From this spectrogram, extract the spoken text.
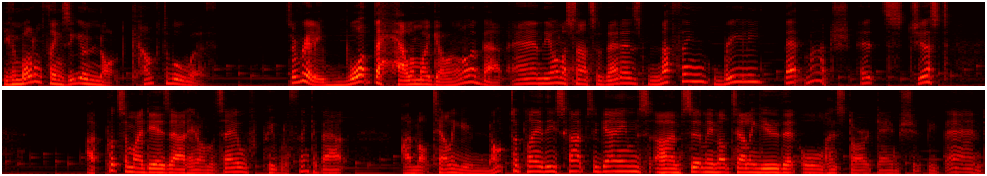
You can model things that you're not comfortable with. So really, what the hell am I going on about? And the honest answer to that is nothing really that much. It's just, I've put some ideas out here on the table for people to think about, I'm not telling you not to play these types of games. I'm certainly not telling you that all historic games should be banned.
